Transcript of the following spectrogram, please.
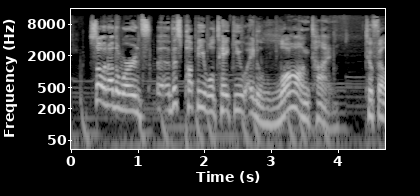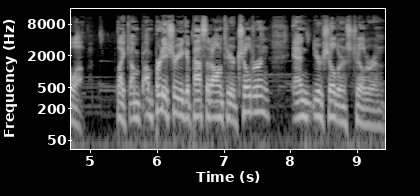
so, in other words, uh, this puppy will take you a long time to fill up. Like, I'm, I'm pretty sure you could pass it on to your children and your children's children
